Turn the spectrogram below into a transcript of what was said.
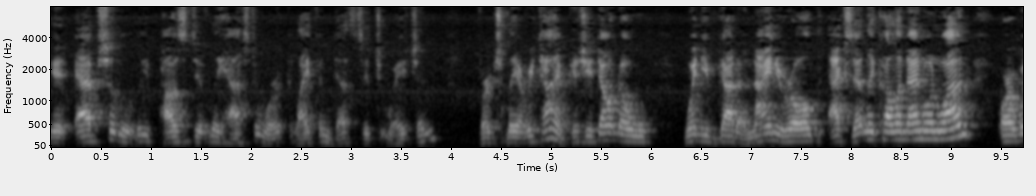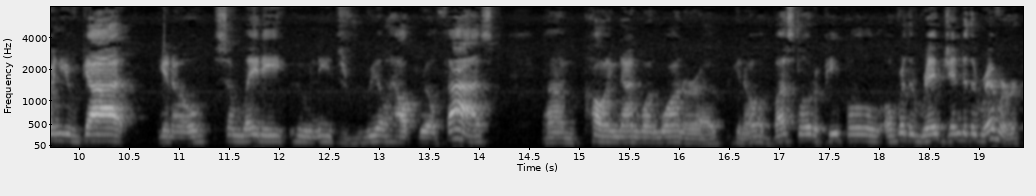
it absolutely positively has to work life and death situation virtually every time because you don't know when you've got a nine year old accidentally calling 911 or when you've got you know, some lady who needs real help real fast, um, calling 911 or a, you know, a busload of people over the ridge into the river.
